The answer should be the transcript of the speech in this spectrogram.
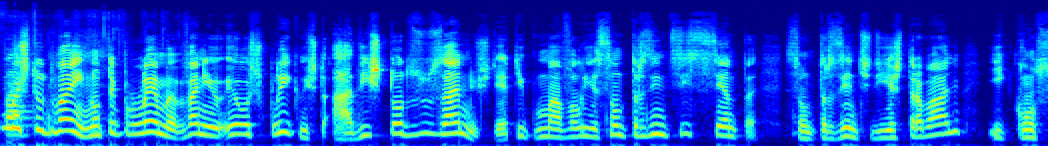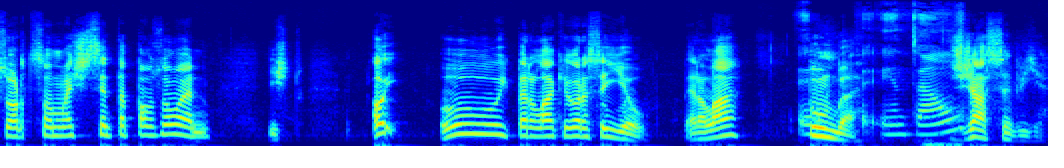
Mas tudo bem, não tem problema. Vânia, eu, eu explico isto. Há disto todos os anos. É tipo uma avaliação de 360. São 300 dias de trabalho e, com sorte, são mais 60 paus ao ano. Isto. Oi, ui, espera lá que agora saí eu. Espera lá. Pumba. Então, Já sabia.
